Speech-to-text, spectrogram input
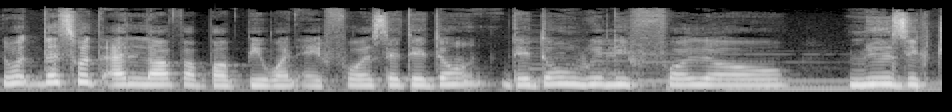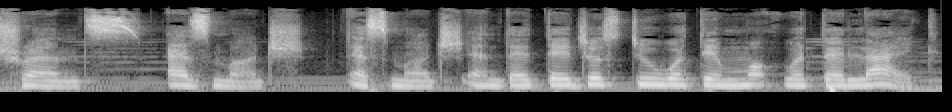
That's what I love about B1A4 is that they don't they don't really follow music trends as much as much and that they just do what they what they like.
